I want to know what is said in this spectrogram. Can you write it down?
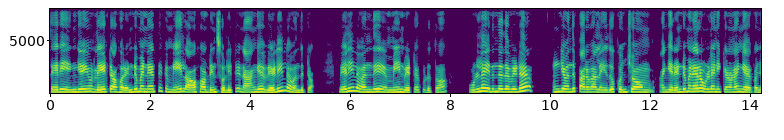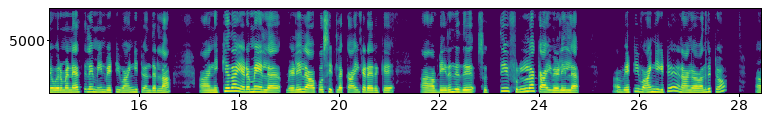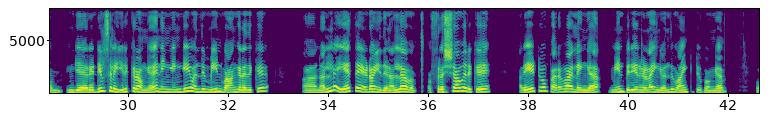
சரி இங்கேயும் லேட் ஆகும். ரெண்டு மணி நேரத்துக்கு மேல் ஆகும் அப்படின்னு சொல்லிட்டு நாங்கள் வெளியில் வந்துட்டோம். வெளியில் வந்து மீன் வெட்ட கொடுத்தோம். உள்ளே இருந்ததை விட இங்கே வந்து பரவாயில்ல. ஏதோ கொஞ்சம் அங்கே ரெண்டு மணி நேரம் உள்ளே நிற்கணுன்னா இங்கே கொஞ்சம் ஒரு மணி நேரத்துலேயே மீன் வெட்டி வாங்கிட்டு வந்துடலாம். நிற்க தான் இடமே இல்லை. வெளியில் ஆப்போசிட்டில் காய் கடை இருக்குது அப்படி இருந்தது. சுற்றி ஃபுல்லாக காய் வெளியில். வெட்டி வாங்கிக்கிட்டு நாங்கள் வந்துட்டோம். இங்கே ரெட் ஹில்ஸில் இருக்கிறவங்க நீங்கள் இங்கேயும் வந்து மீன் வாங்குறதுக்கு நல்ல ஏற்ற இடம் இது. நல்ல ஃப்ரெஷ்ஷாகவும் இருக்குது ரேட்டும் பரவாயில்லைங்க. மீன் பிரியர்கள்லாம் இங்கே வந்து வாங்கிட்டு போங்க.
